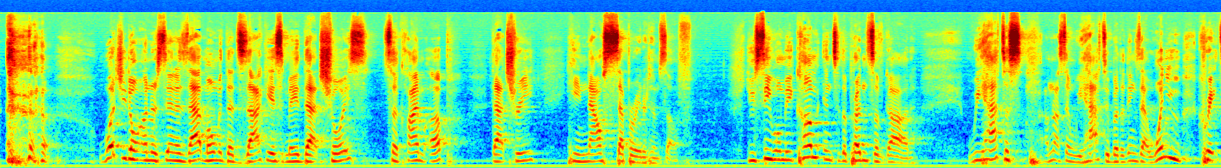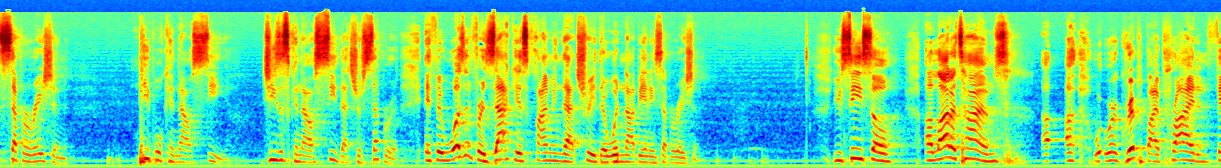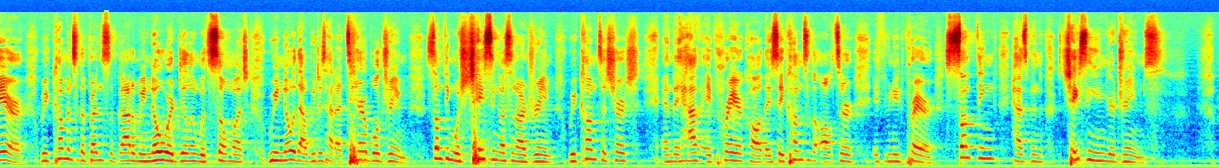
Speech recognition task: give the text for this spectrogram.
what you don't understand is that moment that Zacchaeus made that choice to climb up that tree, he now separated himself. You see, when we come into the presence of God, we have to, I'm not saying we have to, but the things that when you create separation, people can now see. Jesus can now see that you're separate. If it wasn't for Zacchaeus climbing that tree, there would not be any separation. You see, so a lot of times, uh, uh, we're gripped by pride and fear. We come into the presence of God and we know we're dealing with so much. We know that we just had a terrible dream. Something was chasing us in our dream. We come to church and they have a prayer call. They say, Come to the altar if you need prayer. Something has been chasing you in your dreams.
